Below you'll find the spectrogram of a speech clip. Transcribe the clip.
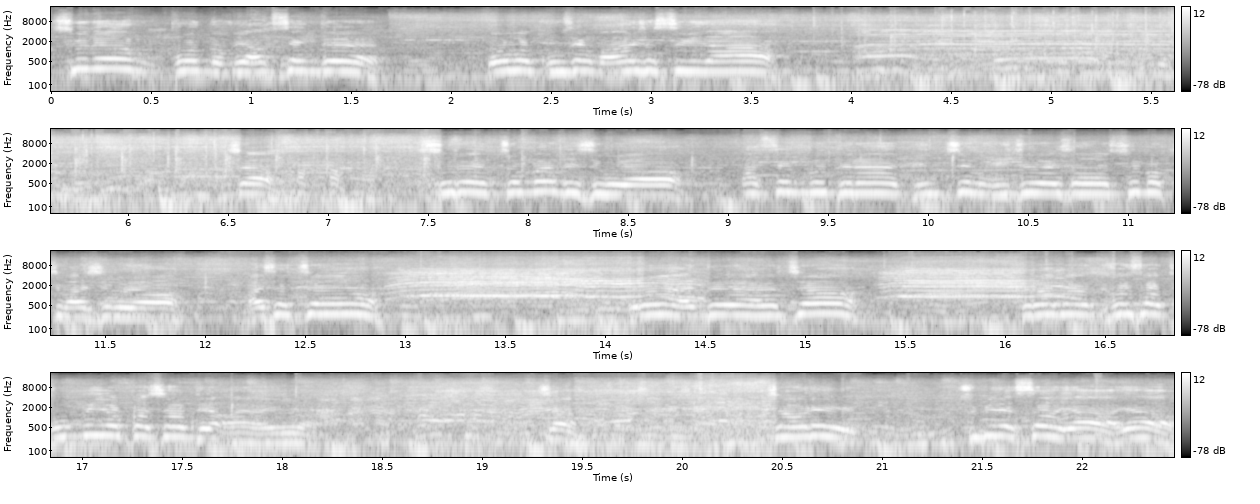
수능 본 우리 학생들 너무 고생 많으셨습니다. 자, 술은 좀만 드시고요. 학생분들은 민증 위주해서 술 먹지 마시고요. 아셨죠? 그러면 안 돼요. 알았죠? 그러면 거기서 동민이 오빠처럼 돼요. 아, 아니구나. 자, 자 우리 준비됐어? 야, 야,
